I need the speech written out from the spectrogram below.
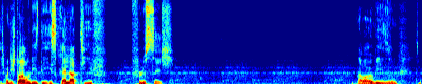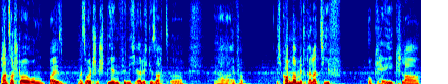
Ich meine, die Steuerung, die, die ist relativ flüssig. Aber irgendwie so, so Panzersteuerung bei, bei solchen Spielen finde ich ehrlich gesagt, äh, ja, einfach... Ich komme damit relativ okay klar.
